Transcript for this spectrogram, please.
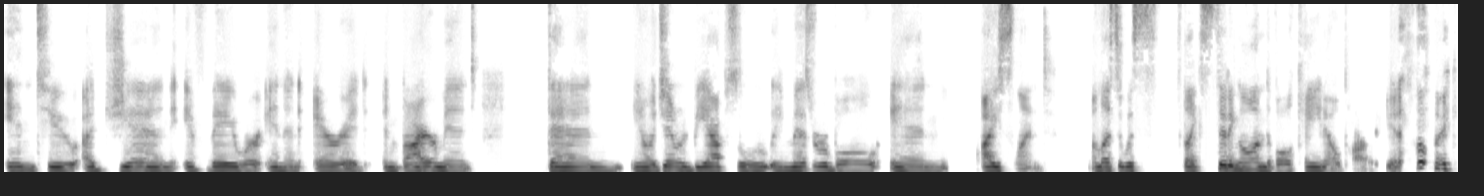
into a jinn if they were in an arid environment then you know a jinn would be absolutely miserable in iceland unless it was like sitting on the volcano part you know like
